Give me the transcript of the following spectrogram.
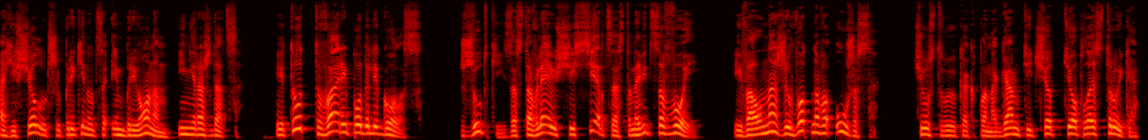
А еще лучше прикинуться эмбрионом и не рождаться. И тут твари подали голос. Жуткий, заставляющий сердце остановиться вой. И волна животного ужаса. Чувствую, как по ногам течет теплая струйка.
